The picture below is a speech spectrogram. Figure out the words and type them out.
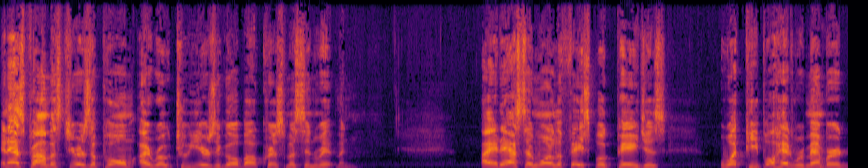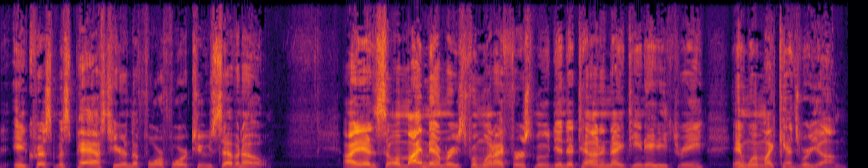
And as promised, here is a poem I wrote two years ago about Christmas in Rittman. I had asked on one of the Facebook pages what people had remembered in Christmas past here in the 44270. I had some of my memories from when I first moved into town in 1983 and when my kids were young.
